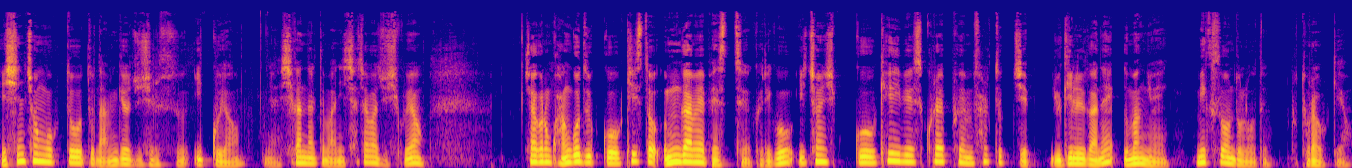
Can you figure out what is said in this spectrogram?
이 신청곡도 또 남겨주실 수 있고요. 네, 시간 날 때 많이 찾아와 주시고요. 자, 그럼 광고 듣고 키스 더 음감회 베스트 그리고 2019 KBS 쿨 FM 설특집 6일간의 음악 여행 믹스 온 돌로드 돌아올게요.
